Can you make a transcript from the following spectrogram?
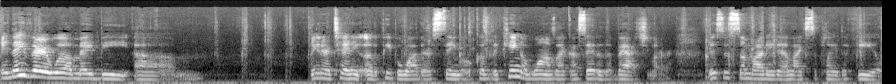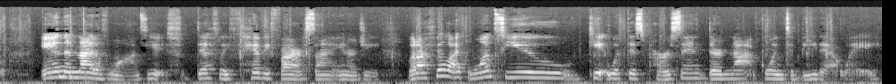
And they very well may be um, entertaining other people while they're single. Because the King of Wands, like I said, is a bachelor. This is somebody that likes to play the field. And the Knight of Wands, you, definitely heavy fire sign energy. But I feel like once you get with this person, they're not going to be that way.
